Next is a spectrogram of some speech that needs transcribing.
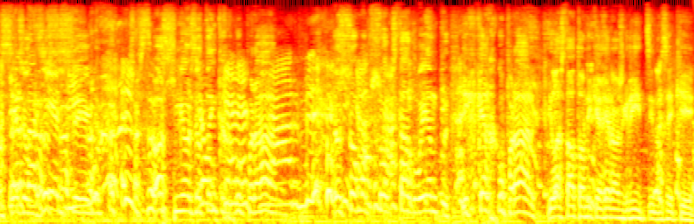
e seja um desassossego. As pessoas. Oh senhores, eu, Eu tenho que recuperar. Eu sou uma pessoa que está doente e que quer recuperar. E lá está o Tony Carreira aos gritos e não sei o quê.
